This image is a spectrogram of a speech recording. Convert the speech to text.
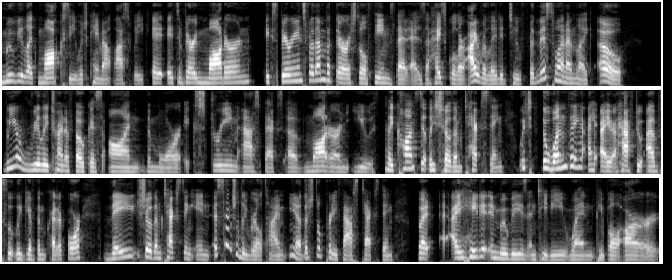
movie like Moxie, which came out last week, it, it's a very modern experience for them, but there are still themes that as a high schooler I related to. For this one, I'm like, oh, we are really trying to focus on the more extreme aspects of modern youth. They constantly show them texting, which the one thing I, I, have to absolutely give them credit for, they show them texting in essentially real time. You know, they're still pretty fast texting, but I hate it in movies and TV when people are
